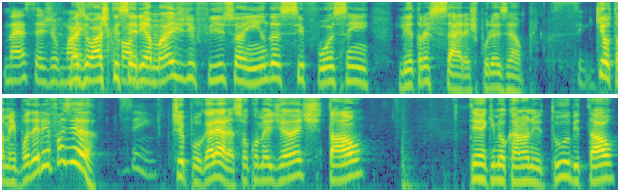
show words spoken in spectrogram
né, sejam mais. Mas eu acho que seria mais difícil ainda se fossem letras sérias, por exemplo. Sim. Que eu também poderia fazer. Sim. Tipo, galera, sou comediante, tal. Tenho aqui meu canal no YouTube e tal.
